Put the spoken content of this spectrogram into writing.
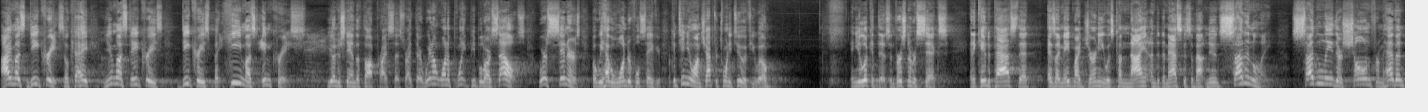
I must decrease, okay? You must decrease, decrease, but he must increase. You understand the thought process right there. We don't want to point people to ourselves. We're sinners, but we have a wonderful Savior. Continue on, chapter 22, if you will. And you look at this in verse number six. And it came to pass that as I made my journey, was come nigh unto Damascus about noon. Suddenly, suddenly there shone from heaven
